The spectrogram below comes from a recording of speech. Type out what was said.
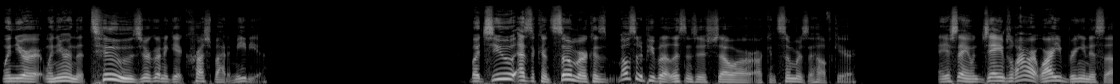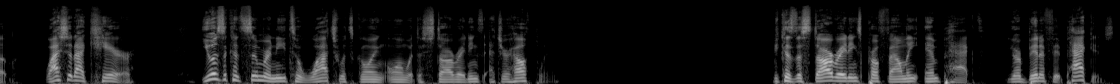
When you're when you're in the twos, you're going to get crushed by the media. But you, as a consumer, because most of the people that listen to this show are, are consumers of healthcare, and you're saying, James, why are, why are you bringing this up? Why should I care? You, as a consumer, need to watch what's going on with the star ratings at your health plan because the star ratings profoundly impact your benefit package.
